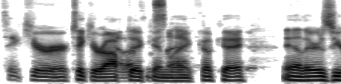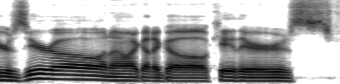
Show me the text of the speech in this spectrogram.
take your take your that's optic and like okay, yeah, there's your zero. and Now I got to go. Okay, there's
